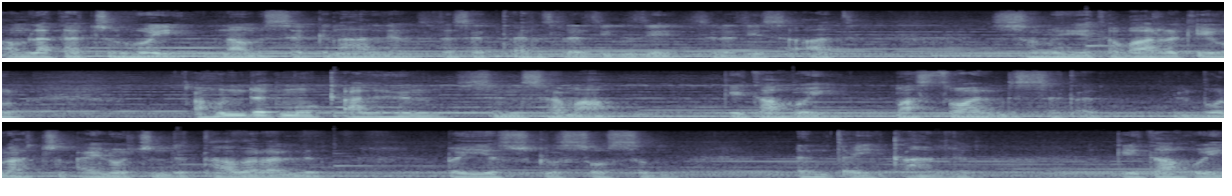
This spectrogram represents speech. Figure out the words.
አምላካችን ሆይ እናመሰግንሃለን ስለሰጠን ስለዚህ ጊዜ ስለዚህ ሰዓት ስምህ የተባረከ ይሁን። አሁን ደግሞ ቃልህን ስንሰማ ጌታ ሆይ ማስተዋል እንድሰጠን ልቦናችን አይኖች እንድታበራልን በኢየሱስ ክርስቶስ ስም እንጠይቃለን። ጌታ ሆይ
